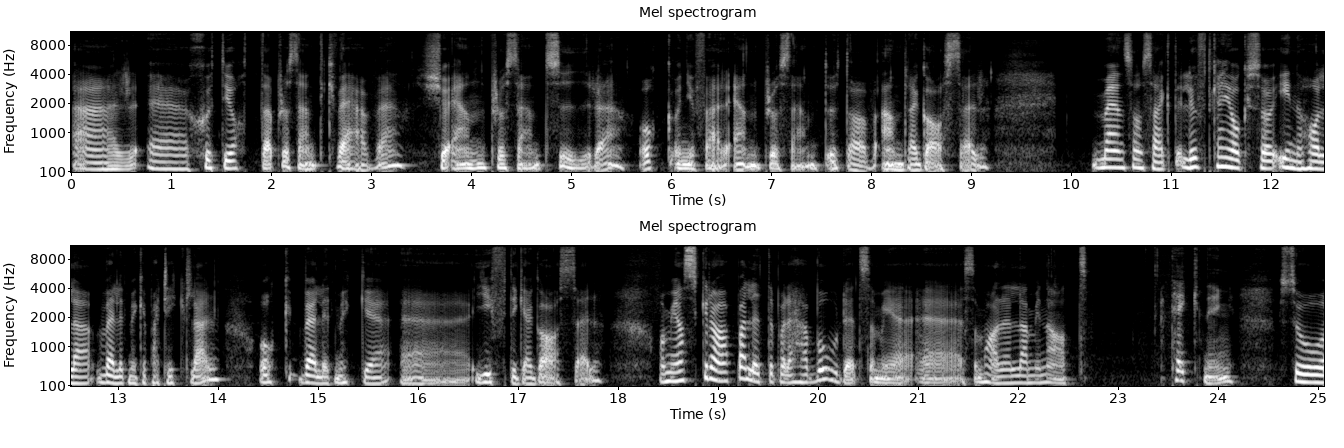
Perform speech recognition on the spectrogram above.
är eh, 78 procent kväve, 21 procent syre och ungefär 1 procent utav andra gaser. Men som sagt, luft kan ju också innehålla väldigt mycket partiklar och väldigt mycket eh, giftiga gaser. Om jag skrapar lite på det här bordet som, är, eh, som har en laminat täckning så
